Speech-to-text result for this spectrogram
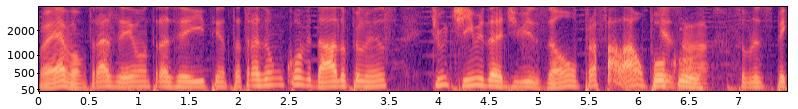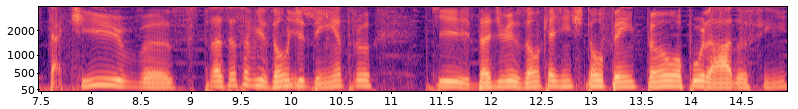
É, vamos trazer, vamos trazer aí, tentar trazer um convidado, pelo menos, de um time da divisão para falar um pouco Exato. sobre as expectativas, trazer essa visão Isso. de dentro que da divisão que a gente não tem tão apurado assim.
